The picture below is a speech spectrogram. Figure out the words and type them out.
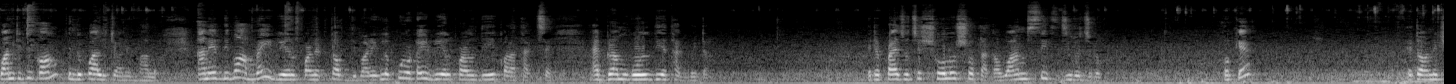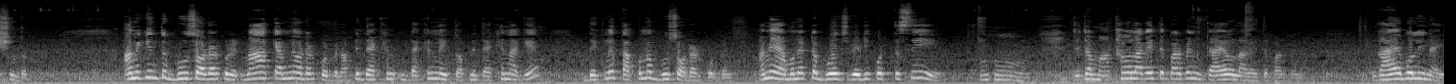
কোয়ান্টিটি কম, কিন্তু কোয়ালিটি অনেক ভালো। কানের দিব আমরা এই রিয়েল পার্লের টপ দিব, আর এগুলো পুরোটাই রিয়েল পার্ল দিয়ে করা থাকছে। এক গ্রাম গোল্ড দিয়ে থাকবে এটা। এটা প্রাইস হচ্ছে ষোলোশো টাকা one six zero zero okay এটা অনেক সুন্দর। আমি কিন্তু ব্রুস অর্ডার করে, না, কেমনে অর্ডার করবেন? আপনি দেখেন দেখেন নাই তো, আপনি দেখেন আগে, দেখলে তারপর না ব্রুস অর্ডার করবেন। আমি এমন একটা ব্রোজ রেডি করতেছি যেটা মাথাও লাগাইতে পারবেন, গায়েও লাগাইতে পারবেন। গায়ে বলি নাই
